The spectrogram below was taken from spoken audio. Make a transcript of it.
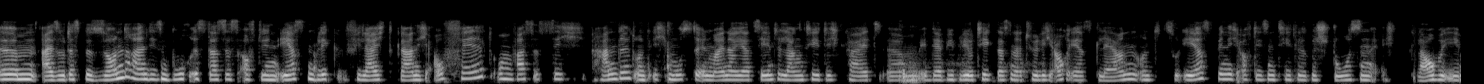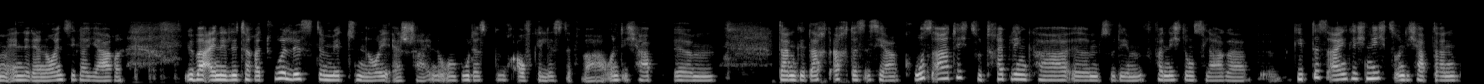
Ähm, also das Besondere an diesem Buch ist, dass es auf den ersten Blick vielleicht gar nicht auffällt, um was es sich handelt. Und ich musste in meiner jahrzehntelangen Tätigkeit ähm, in der Bibliothek das natürlich auch erst lernen. Und zuerst bin ich auf diesen Titel gestoßen, ich glaube eben Ende der 90er Jahre, über eine Literaturliste mit Neuerscheinungen, wo das Buch aufgelistet war. Und ich habe ähm, dann gedacht, ach, das ist ja großartig, zu Treblinka, äh, zu dem Vernichtungslager äh, gibt es eigentlich nichts und ich habe dann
